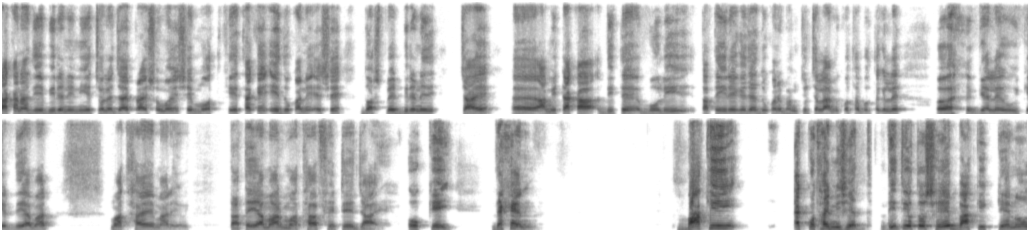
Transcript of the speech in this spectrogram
টাকা না দিয়ে বিরিয়ানি নিয়ে চলে যায়। প্রায় সময় সে মদ খেয়ে থাকে, এই দোকানে এসে দশ প্লেট বিরিয়ানি চায়। আমি টাকা দিতে বলি, তাতেই রেগে যায়, দোকানে ভাঙচুর চালায়। আমি কথা বলতে গেলে গেলে উইকেট দিয়ে আমার মাথায় মারে। তাতেই আমার মাথা ফেটে যায়। ওকে, দেখেন বাকি এক কথায় নিষেধ। দ্বিতীয়ত, সে বাকি কেন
